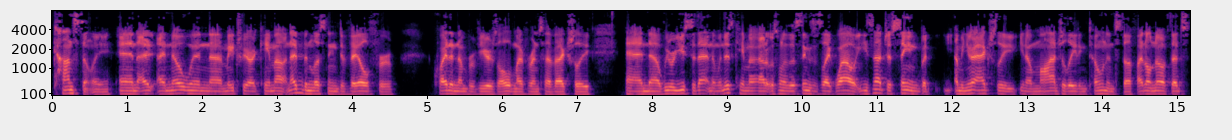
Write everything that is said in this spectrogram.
constantly. And I, I know when uh, Matriarch came out, and I'd been listening to Veil for quite a number of years. All of my friends have actually. And, uh, we were used to that. And then when this came out, it was one of those things it's like, wow, he's not just singing, but I mean, you're actually, you know, modulating tone and stuff. I don't know if that's,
